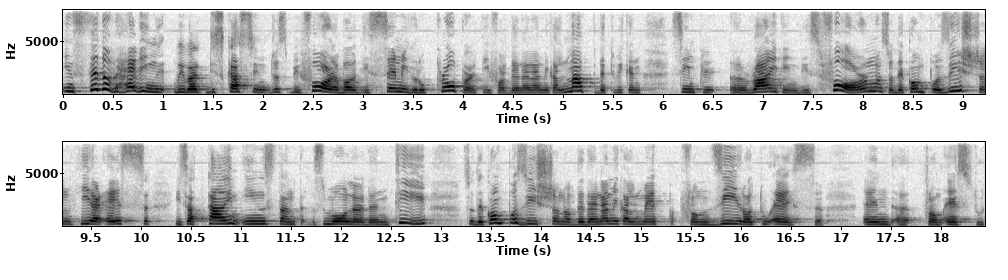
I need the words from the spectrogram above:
instead of having, we were discussing just before about this semigroup property for the dynamical map that we can simply uh, write in this form. So the composition here S is a time instant smaller than t. So the composition of the dynamical map from 0 to S and uh, from S to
